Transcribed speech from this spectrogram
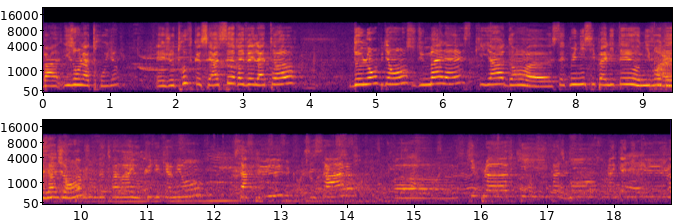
ben, ils ont la trouille. Et je trouve que c'est assez révélateur de l'ambiance, du malaise qu'il y a dans euh, cette municipalité au niveau des agents. Par jour de travail au cul du camion, ça pue, c'est sale, euh, qu'il pleuve, qu'il fasse beau, sous la canicule,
